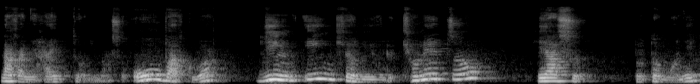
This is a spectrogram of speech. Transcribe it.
中に入っております。黄幕は、腎隠居による虚熱を冷やすとともに、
